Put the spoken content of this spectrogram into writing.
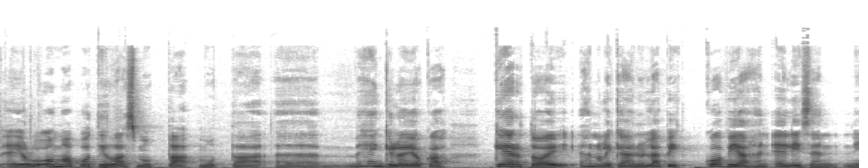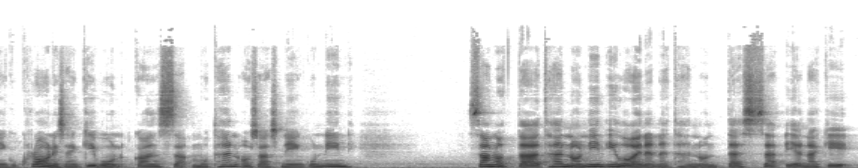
ei ollut oma potilas, mutta, mutta äh, henkilö, joka kertoi, hän oli käynyt läpi kovia, hän eli sen niin kuin kroonisen kivun kanssa, mutta hän osasi niin, kuin niin sanottaa, että hän on niin iloinen, että hän on tässä ja näki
